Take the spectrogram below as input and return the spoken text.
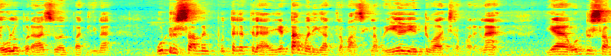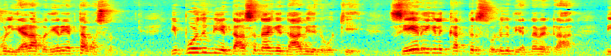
எவ்வளோ பெரிய ஆசீர்வாதம் பார்த்தீங்களா ஒன்று சாமியின் புத்தகத்தில் எட்டாம் அதிகாரத்தில் வாசிக்கலாம். ஏழு எட்டு வாசிச்சிட பாருங்களேன். ஏ ஒன்று சாமில் ஏழாம் அதிகாரம் எட்டாம் வசனம். இப்பொழுதும் நீ என் தாசனாகிய தாவிதை நோக்கி சேனைகளின் கர்த்தர் சொல்லுகிறது என்னவென்றால் நீ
